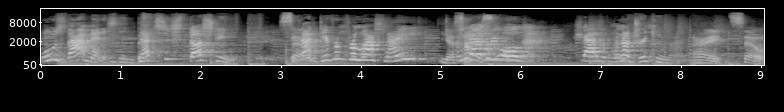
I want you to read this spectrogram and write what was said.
What was that medicine? That's disgusting. So, Is that different from last night? yes, it is. A cold. She has a cold. I'm not drinking that. All right, so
